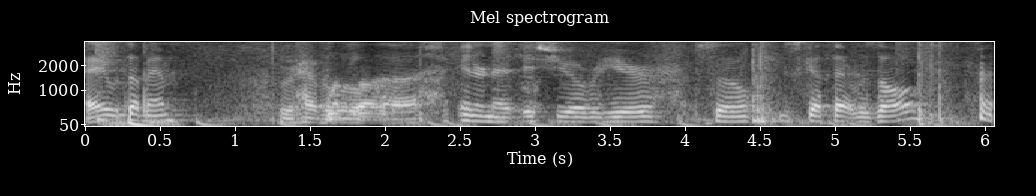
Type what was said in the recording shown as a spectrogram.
Hey, what's up, man? We're having a little uh, internet issue over here, so just got that resolved.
